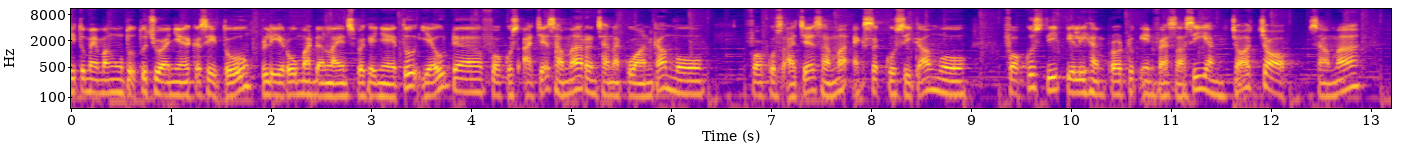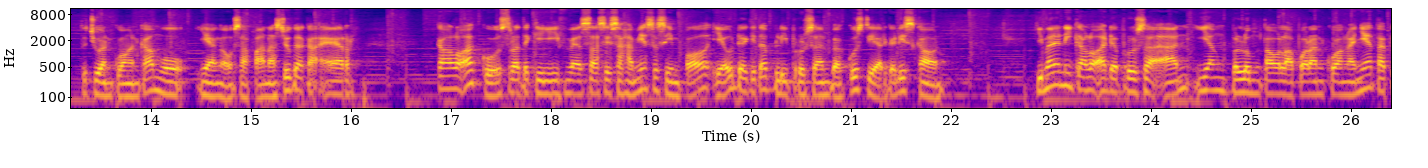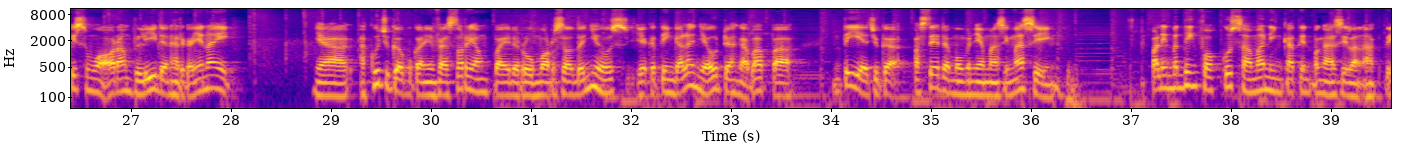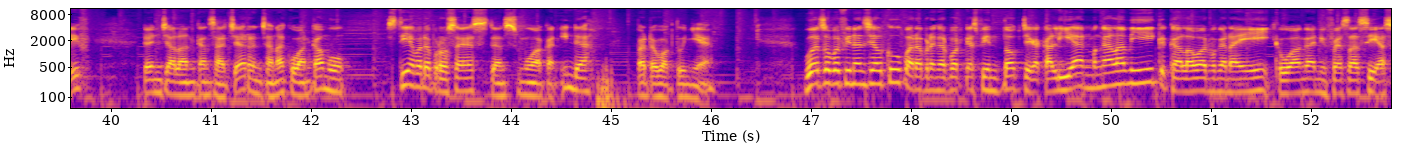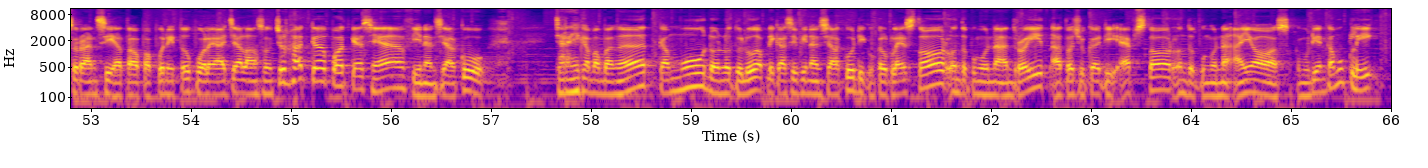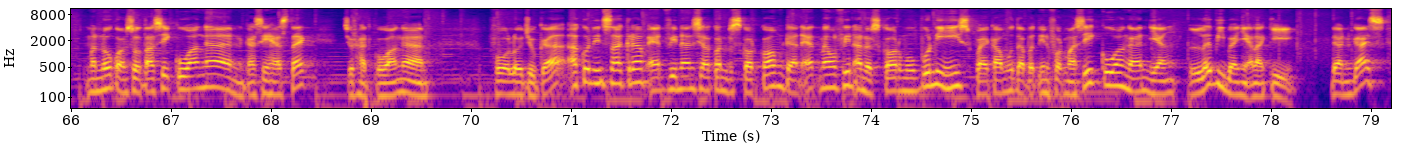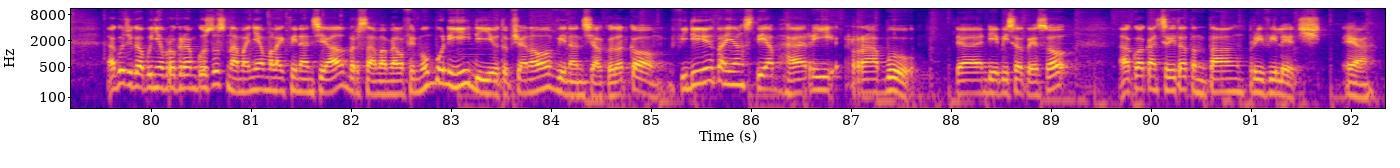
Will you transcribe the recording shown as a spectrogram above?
itu memang untuk tujuannya ke situ, beli rumah dan lain sebagainya itu, ya udah fokus aja sama rencana keuangan kamu. Fokus aja sama eksekusi kamu. Fokus di pilihan produk investasi yang cocok sama tujuan keuangan kamu. Ya nggak usah panas juga KR. Kalau aku, strategi investasi sahamnya sesimpel, ya udah kita beli perusahaan bagus di harga diskon. Gimana nih kalau ada perusahaan yang belum tahu laporan keuangannya tapi semua orang beli dan harganya naik? Ya, aku juga bukan investor yang buy the rumor, sell the news. Ya ketinggalan ya udah nggak apa-apa. Nanti ya juga pasti ada momennya masing-masing. Paling penting fokus sama ningkatin penghasilan aktif dan jalankan saja rencana keuangan kamu. Setiap ada proses dan semua akan indah pada waktunya. Buat sobat finansialku, para pendengar podcast Fintalk, jika kalian mengalami kegalauan mengenai keuangan, investasi, asuransi, atau apa pun itu, boleh aja langsung curhat ke podcastnya Finansialku. Caranya gampang banget, kamu download dulu aplikasi Finansialku di Google Play Store untuk pengguna Android atau juga di App Store untuk pengguna iOS. Kemudian kamu klik menu konsultasi keuangan, kasih hashtag curhat keuangan. Follow juga akun Instagram at dan at melvin underscore mumpuni supaya kamu dapat informasi keuangan yang lebih banyak lagi. Dan guys, Aku juga punya program khusus namanya Melek Finansial bersama Melvin Mumpuni di YouTube channel finansialku.com. Videonya tayang setiap hari Rabu. Dan di episode besok, aku akan cerita tentang privilege. Ya,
